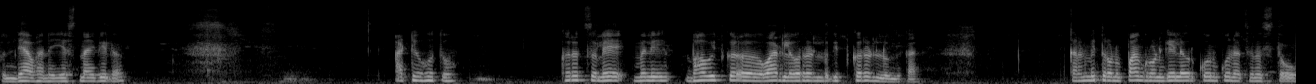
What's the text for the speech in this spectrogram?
पण देवानं यश नाही दिलं. आटे होतो. खरंच लय म्हणे भाऊ इतकं वारल्यावर रडलो इतकं रडलो मी काल. कारण मित्रांनो पांघरून गेल्यावर कोण कोणाचं नसतं हो.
